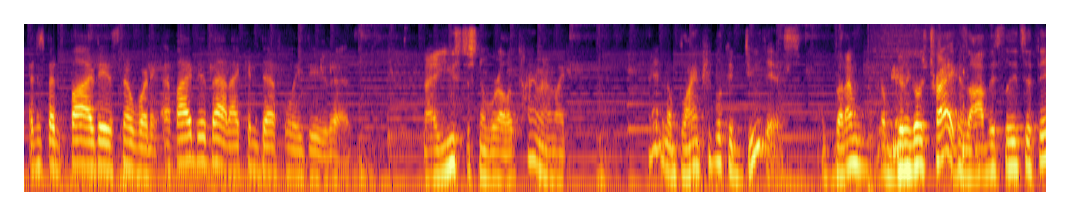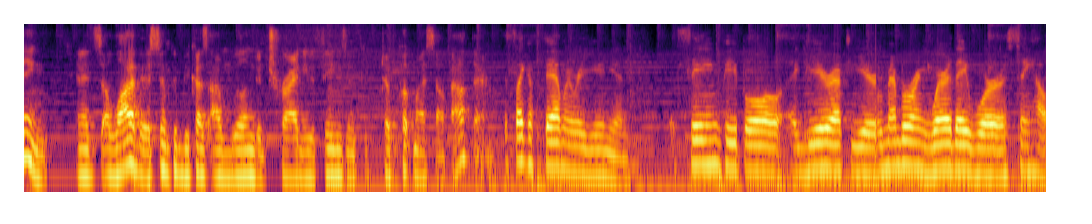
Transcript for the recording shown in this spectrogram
I just spent five days snowboarding. If I did that, I can definitely do this. I used to snowboard all the time, and I'm like, I didn't know blind people could do this. But I'm, I'm going to go try it because obviously it's a thing. And it's a lot of it is simply because I'm willing to try new things and to put myself out there. It's like a family reunion seeing people year after year, remembering where they were, seeing how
